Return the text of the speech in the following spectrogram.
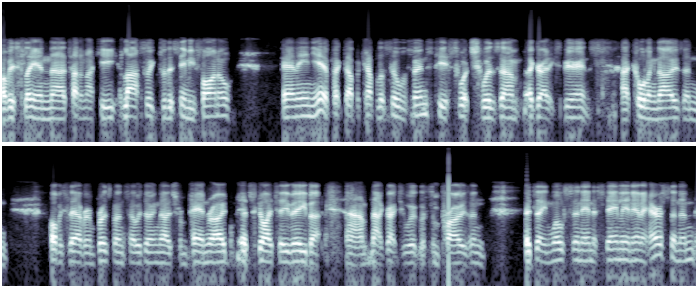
obviously in uh, Taranaki last week for the semi-final. And then, yeah, picked up a couple of Silver Ferns tests, which was um, a great experience uh, calling those. And obviously over in Brisbane, so we're doing those from Pan Road at Sky TV. But um, no, great to work with some pros and Dean Wilson, Anna Stanley, and Anna Harrison, and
